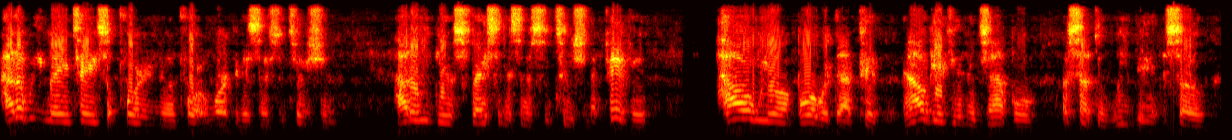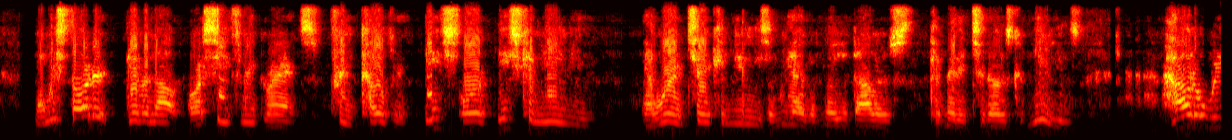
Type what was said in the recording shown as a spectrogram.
How do we maintain supporting the important work of this institution? How do we give space to this institution to pivot? How are we on board with that pivot? And I'll give you an example of something we did. So when we started giving out our C3 grants pre-COVID, each or each community, and we're in 10 communities and we have a million dollars committed to those communities, how do we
